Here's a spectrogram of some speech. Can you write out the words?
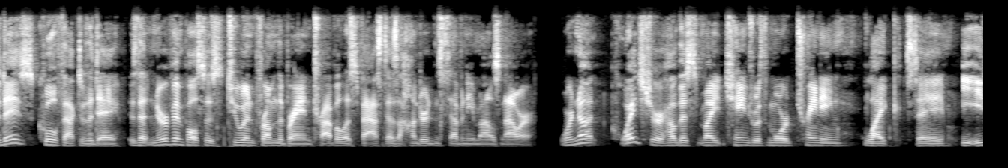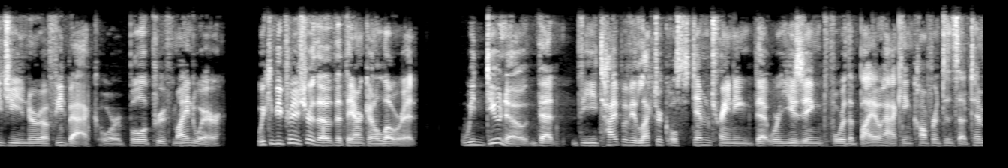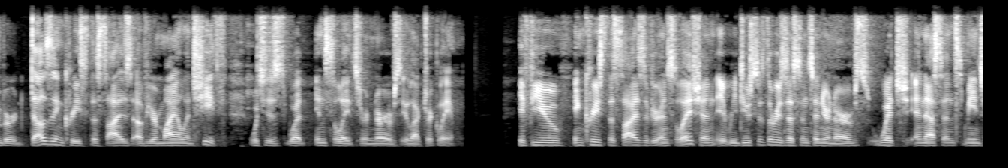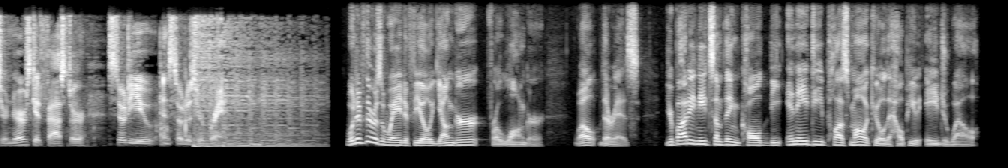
Today's cool fact of the day is that nerve impulses to and from the brain travel as fast as 170 miles an hour. We're not quite sure how this might change with more training like, say, EEG neurofeedback or bulletproof mindware. We can be pretty sure, though, that they aren't going to lower it. We do know that the type of electrical stem training that we're using for the biohacking conference in September does increase the size of your myelin sheath, which is what insulates your nerves electrically. If you increase the size of your insulation, it reduces the resistance in your nerves, which in essence means your nerves get faster, so do you, and so does your brain. What if there was a way to feel younger for longer? Well, there is. Your body needs something called the NAD plus molecule to help you age well.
